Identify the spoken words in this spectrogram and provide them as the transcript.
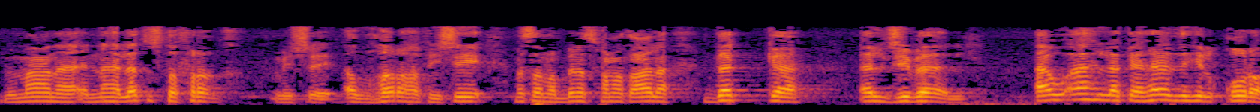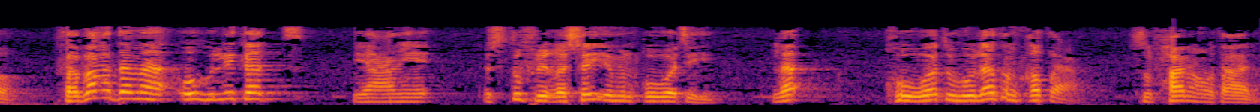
بمعنى أنها لا تستفرغ مش أظهرها في شيء مثلا ربنا سبحانه وتعالى دك الجبال أو أهلك هذه القرى فبعدما أهلكت يعني استفرغ شيء من قوته. لا قوته لا تنقطع سبحانه وتعالى.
